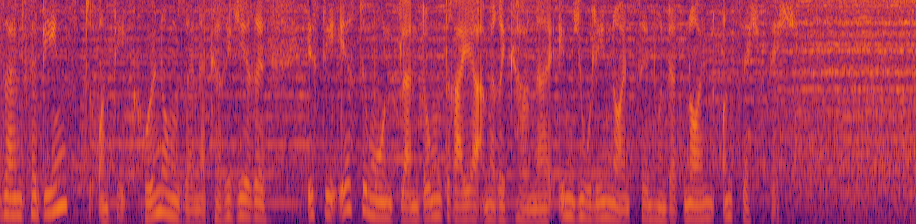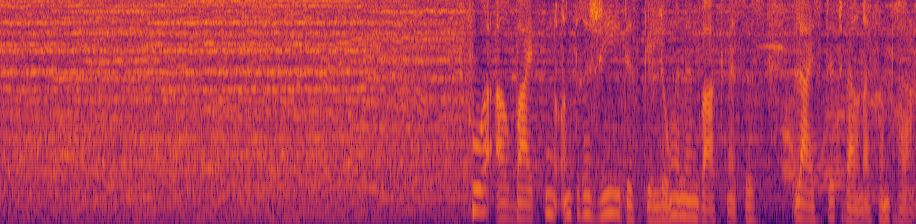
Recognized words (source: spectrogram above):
Sein Verdienst und die Krönung seiner Karriere ist die erste Mondlandung dreier Amerikaner im Juli 1969. Vorarbeiten und Regie des gelungenen Wagnisses leistet Werner von Braun.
